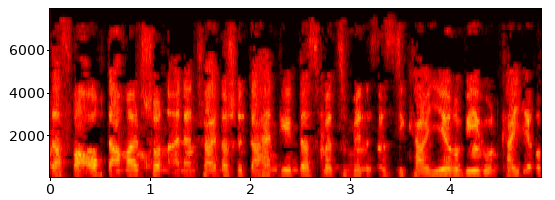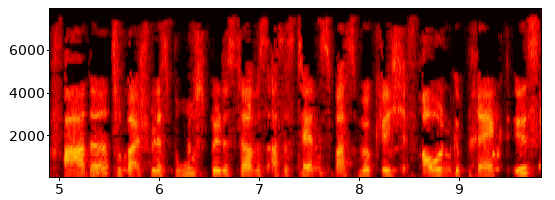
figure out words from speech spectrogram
Das war auch damals schon ein entscheidender Schritt dahingehend, dass wir zumindest die Karrierewege und Karrierepfade, zum Beispiel des Berufsbildes Serviceassistenz, was wirklich frauengeprägt ist,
